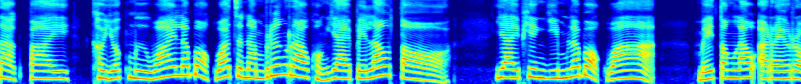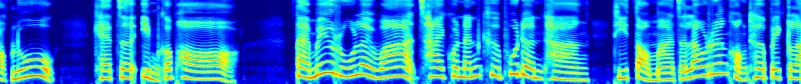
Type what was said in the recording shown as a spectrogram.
จากไป เขายกมือไหว้และบอกว่าจะนำเรื่องราวของยายไปเล่าต่อ ยายเพียงยิ้มและบอกว่า ไม่ต้องเล่าอะไรหรอกลูก แค่เจออิ่มก็พอ แต่ไม่รู้เลยว่าชายคนนั้นคือผู้เดินทาง ที่ต่อมาจะเล่าเรื่องของเธอไปไกล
